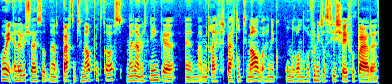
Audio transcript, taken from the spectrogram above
Hoi en leuk dat je luistert naar de Paard Optimaal podcast. Mijn naam is Nienke en mijn bedrijf is Paard Optimaal, waarin ik onder andere voedingsadvies geef voor paarden,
